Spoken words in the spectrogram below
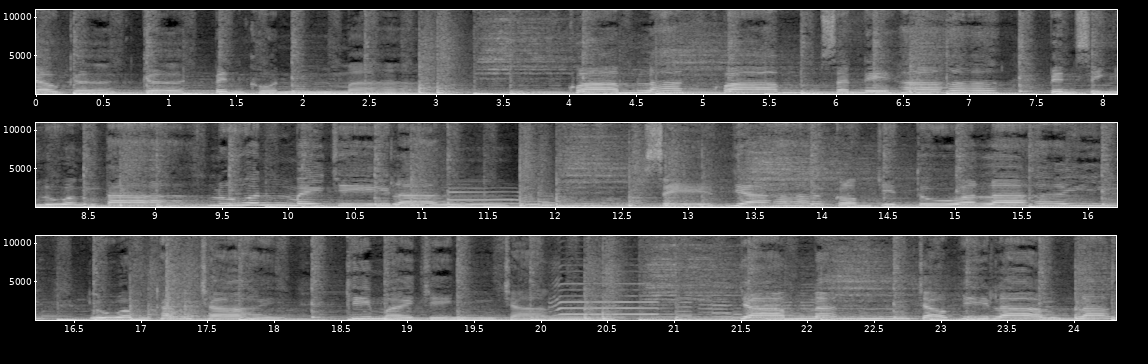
เจ้าเกิดเกิดเป็นคนมา ความรักความเสน่หา เป็นสิ่งลวงตา ล้วนไม่จีลัง เสพยากล่อมจิตตัวลายรวมทั้งชายที่ไม่จริงจัง ยามนั้นเจ้าพี่ล่างพลัง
